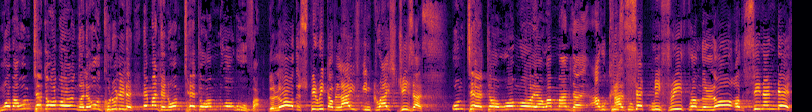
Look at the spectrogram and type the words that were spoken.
ngoba umthetho womoya ongcwele ungikhululile emandleni womthetho wokufa The law of the Spirit of life in Christ Jesus umthetho womoya wamandla has akukristu set me free from the law of sin and death.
